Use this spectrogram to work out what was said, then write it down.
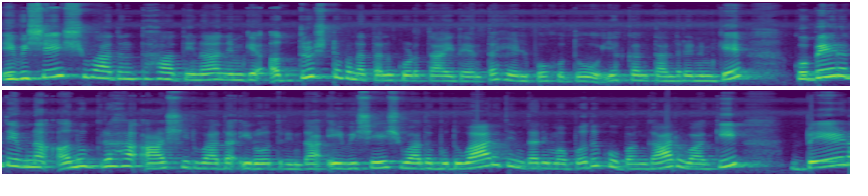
ಈ ವಿಶೇಷವಾದಂತಹ ದಿನ ನಿಮಗೆ ಅದೃಷ್ಟವನ್ನು ತಂದುಕೊಡ್ತಾ ಇದೆ ಅಂತ ಹೇಳಬಹುದು. ಯಾಕಂತಂದರೆ ನಿಮಗೆ ಕುಬೇರ ದೇವನ ಅನುಗ್ರಹ, ಆಶೀರ್ವಾದ ಇರೋದ್ರಿಂದ ಈ ವಿಶೇಷವಾದ ಬುಧವಾರದಿಂದ ನಿಮ್ಮ ಬದುಕು ಬಂಗಾರವಾಗಿ ಬೇಡ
